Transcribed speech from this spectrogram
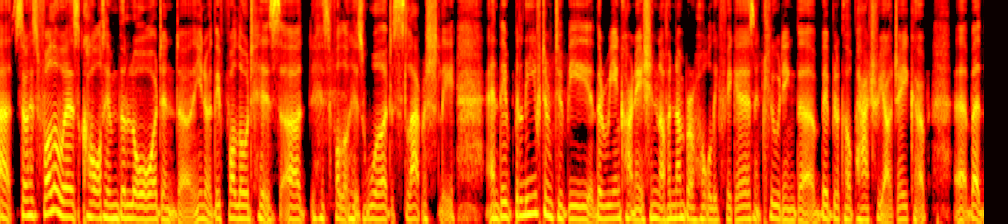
Uh, so his followers called him the Lord, and uh, you know they followed his uh, his followed his word slavishly, and they believed him to be the reincarnation of a number of holy figures, including the biblical patriarch Jacob. Uh, but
